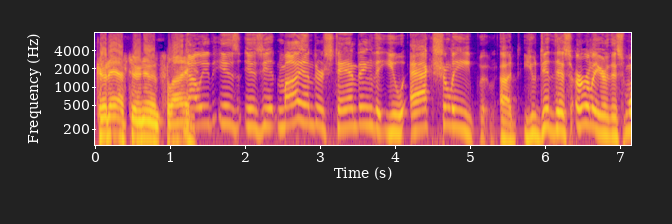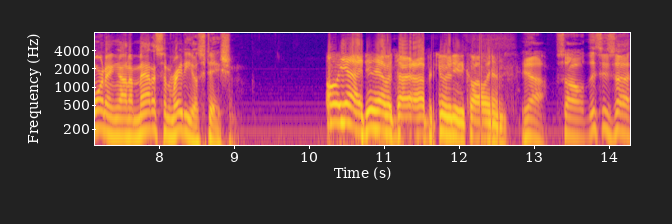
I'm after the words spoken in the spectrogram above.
Good afternoon, Sly. Now, it is, is it my understanding that you actually, uh, you did this earlier this morning on a Madison radio station? Oh yeah, I did have an opportunity to call in. Yeah. So this is uh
